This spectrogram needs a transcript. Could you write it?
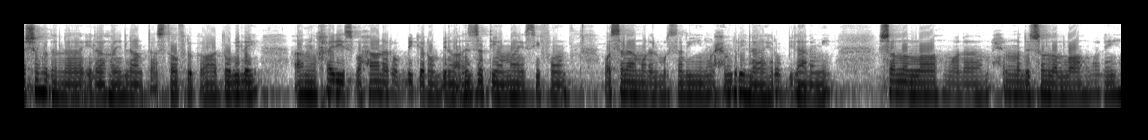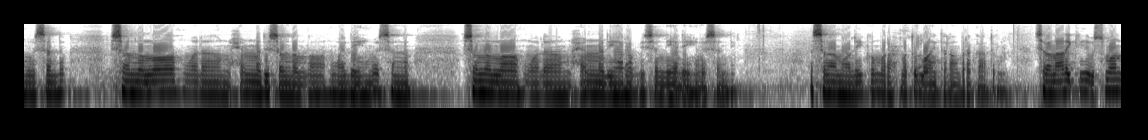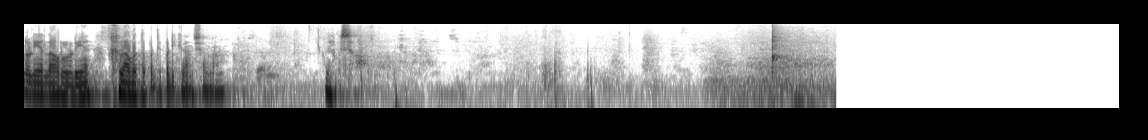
அஷ்ஹத் அல்லா இலஹ இல்லாம் தஸ்தாஃபிருக்கா தோபிலை ஆமின். ஹைரி சுபஹான ரொப்பிக்க ரொப்பில் அஸ்ஸத்தி அம்மா இசிஃபோன் வசலாம் அல் முர்சலீன் அலமதுல்லாஹி ரொப்பிலானமீன் المرسلين والحمد لله رب العالمين صلى الله على محمد صلى الله عليه وسلم صلى الله على محمد صلى الله عليه وسلم صلى الله على محمد يا رب صل عليه وسلم அஸ்லாம் வலைக்கம் வரமத்துல்லாஹி தலா வரகாத்து சில நாளைக்கு உஸ்மான் அலி அல்லா அவர்களுடைய ஹிலாவத்தை பற்றி படிக்கலாம் சொல்லலாம் வலைக்கம்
